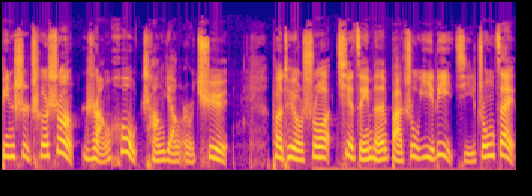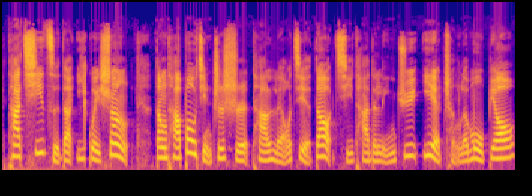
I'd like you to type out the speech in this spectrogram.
宾士车上，然后徜徉而去。” Patel 说：“窃贼们把注意力集中在他妻子的衣柜上。当他报警之时，他了解到其他的邻居也成了目标。”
